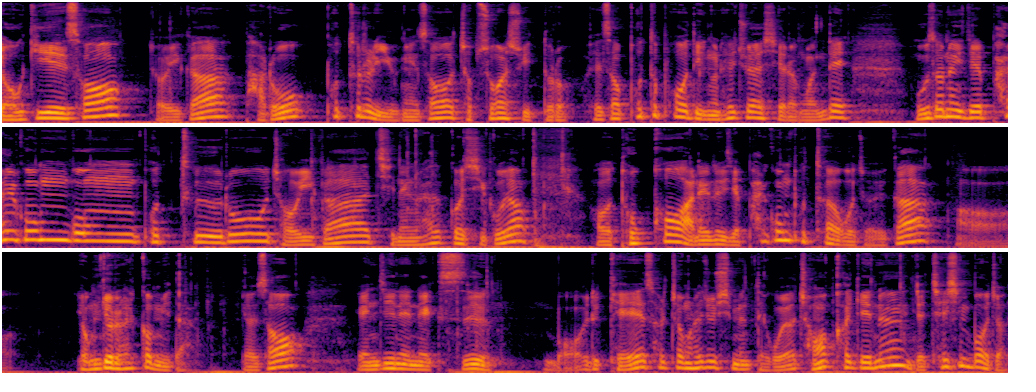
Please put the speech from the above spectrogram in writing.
여기에서 저희가 바로 포트를 이용해서 접속할 수 있도록 해서 포트 forwarding을 해줘야 하는 건데 우선은 이제 800 포트로 저희가 진행을 할 것이고요. 어, 도커 안에는 이제 80 포트하고 저희가 어, 연결을 할 겁니다. 그래서 nginx 뭐 이렇게 설정을 해주시면 되고요. 정확하게는 이제 최신 버전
